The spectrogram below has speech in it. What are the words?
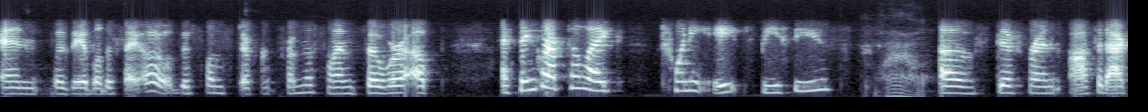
and was able to say, oh, this one's different from this one. So we're up, I think we're up to like 28 species Wow. of different Osedax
